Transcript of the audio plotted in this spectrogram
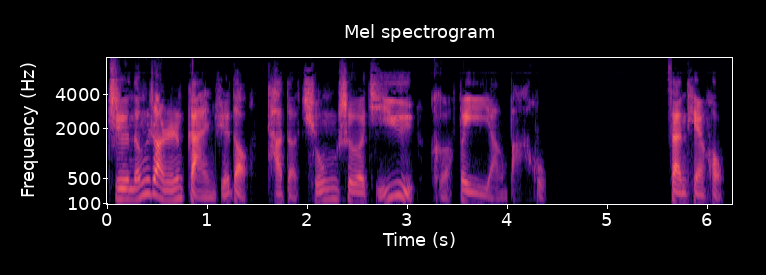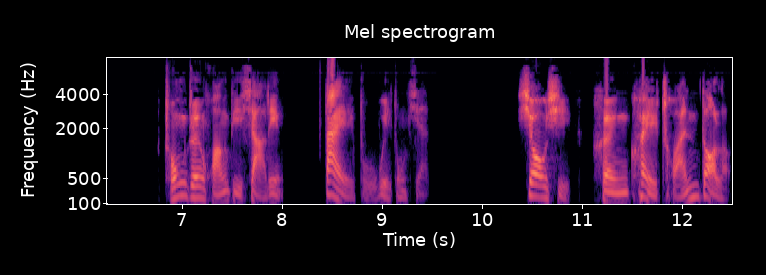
只能让人感觉到他的穷奢极欲和飞扬跋扈。三天后，崇祯皇帝下令逮捕魏忠贤。消息很快传到了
